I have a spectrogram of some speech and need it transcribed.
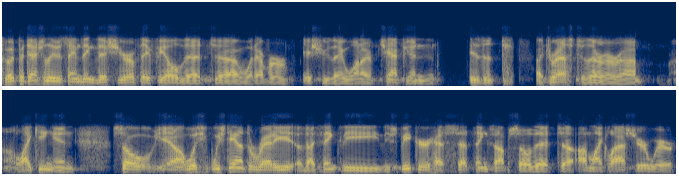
could potentially do the same thing this year if they feel that uh, whatever issue they want to champion isn't addressed to their uh, liking. And so, you know, we, we stand at the ready. I think the, the speaker has set things up so that, uh, unlike last year where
